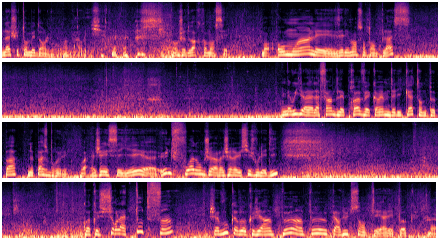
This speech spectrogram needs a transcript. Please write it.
Là je suis tombé dans l'eau. Hein. Bah oui. Donc je dois recommencer. Bon, au moins les éléments sont en place. Mais oui, la fin de l'épreuve est quand même délicate, on ne peut pas ne pas se brûler. Ouais, j'ai essayé euh, une fois, donc j'ai réussi, je vous l'ai dit. Quoique sur la toute fin, J'avoue que, j'ai un peu, un peu perdu de santé à l'époque. Bon,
